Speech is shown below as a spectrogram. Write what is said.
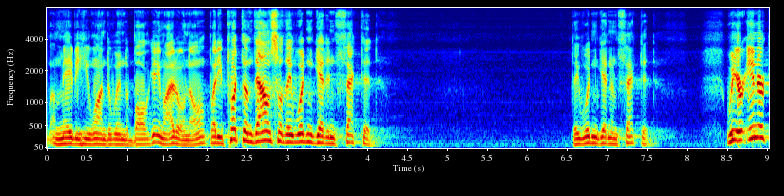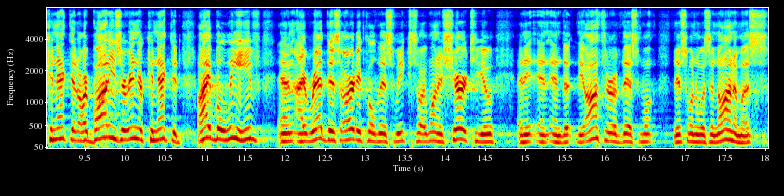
well, maybe he wanted to win the ball game, I don't know, but he put them down so they wouldn't get infected. They wouldn't get infected. We are interconnected. Our bodies are interconnected. I believe, and I read this article this week, so I want to share it to you. And, and, and the, the author of this, this one was anonymous,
